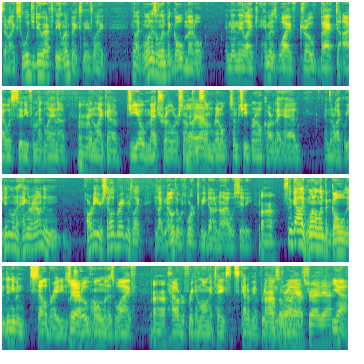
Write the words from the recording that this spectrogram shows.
They're like, "So what'd you do after the Olympics?" And he's like, "He like won his Olympic gold medal, and then they like him and his wife drove back to Iowa City from Atlanta in like a Geo Metro or something, Mm-hmm. Oh, yeah. some rental, some cheap rental car they had." And they're like, "Well, you didn't want to hang around and party or celebrate?" And he's like, "He's like, no, there was work to be done in Iowa City." uh huh So the guy like won Olympic gold and didn't even celebrate. He just Yeah. drove home with his wife. Uh-huh. however freaking long it takes. It's got to be a pretty Oh, long that's a drive. long ass drive. Yeah. Yeah.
